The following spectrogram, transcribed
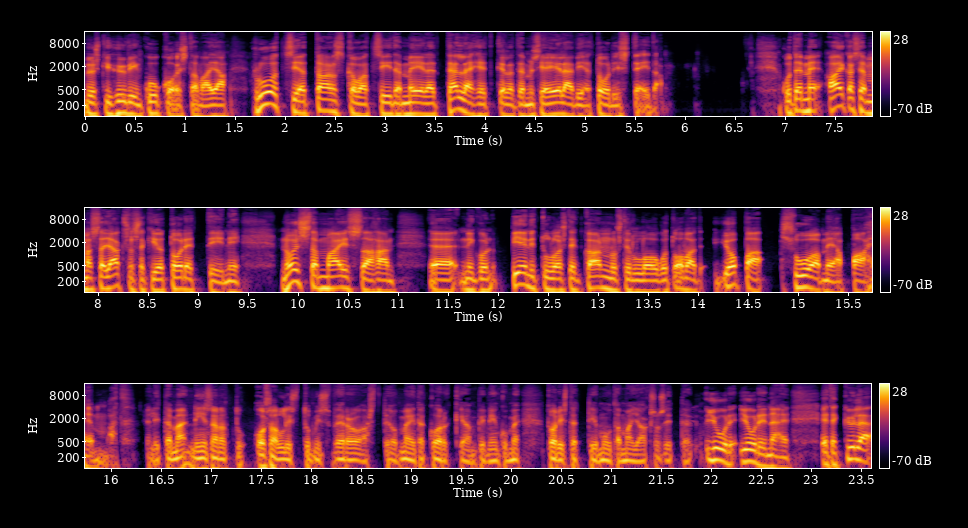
myöskin hyvin kukoistava. Ja Ruotsi ja Tanska ovat siitä meille tällä hetkellä tämmöisiä eläviä todisteita – Kuten me aikaisemmassa jaksossakin jo todettiin, niin noissa maissahan niin kuin pienituloisten kannustinloukut ovat jopa Suomea pahemmat. Eli tämä niin sanottu osallistumisveroaste on meitä korkeampi, niin kuin me todistettiin muutama jakso sitten. Juuri, juuri näin. Että kyllä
